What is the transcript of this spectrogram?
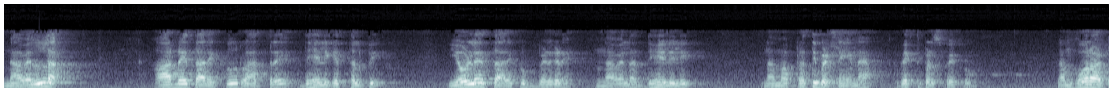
ನಾವೆಲ್ಲ ಆರನೇ ತಾರೀಕು ರಾತ್ರಿ ದೆಹಲಿಗೆ ತಲುಪಿ, ಏಳನೇ ತಾರೀಕು ಬೆಳಗಡೆ ನಾವೆಲ್ಲ ದೆಹಲಿಲಿ ನಮ್ಮ ಪ್ರತಿಭಟನೆಯನ್ನ ವ್ಯಕ್ತಪಡಿಸಬೇಕು. ನಮ್ಮ ಹೋರಾಟ,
